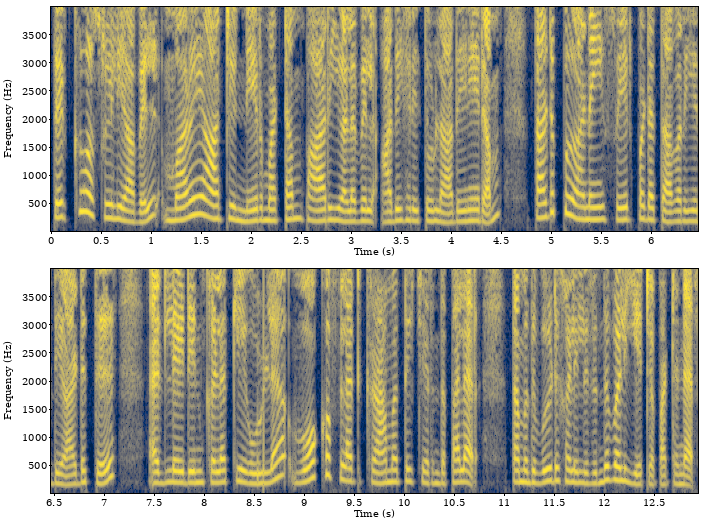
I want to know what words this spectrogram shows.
தெற்கு ஆஸ்திரேலியாவில் மறை ஆற்றின் நீர்மட்டம் பாரிய அளவில் அதிகரித்துள்ள அதே நேரம் தடுப்பு அணை செயற்பட தவறியதை அடுத்து அட்லேடின் கிழக்கே உள்ள வோக்கஃபிளட் கிராமத்தைச் சேர்ந்த பலர் தமது வீடுகளிலிருந்து வெளியேற்றப்பட்டனர்.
